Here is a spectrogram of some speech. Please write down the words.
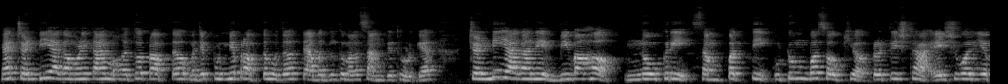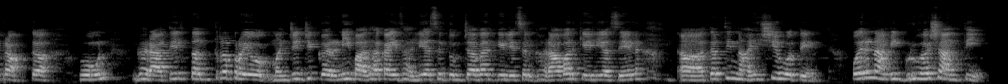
ह्या चंडी यागामुळे काय महत्त्व प्राप्त म्हणजे पुण्य प्राप्त होतं त्याबद्दल तुम्हाला सांगते थोडक्यात. चंडी यागाने विवाह नोकरी संपत्ती कुटुंब सौख्य प्रतिष्ठा ऐश्वर प्राप्त होऊन घरातील तंत्रप्रयोग म्हणजे जी करणी बाधा काही झाली असेल तुमच्यावर केली असेल घरावर केली असेल तर ती नाहीशी होते. परिणामी गृहशांती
